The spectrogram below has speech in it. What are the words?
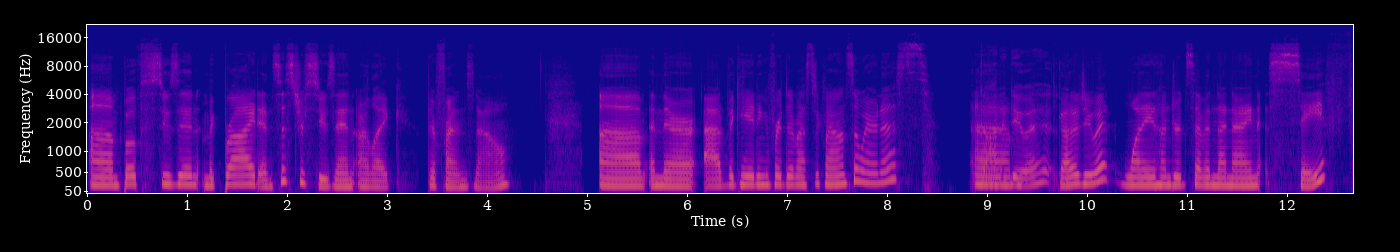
Um, both Susan McBride and sister Susan are like they're friends now. Um, and they're advocating for domestic violence awareness. Gotta Um, do it. Gotta do it. 1 800 799 SAFE.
